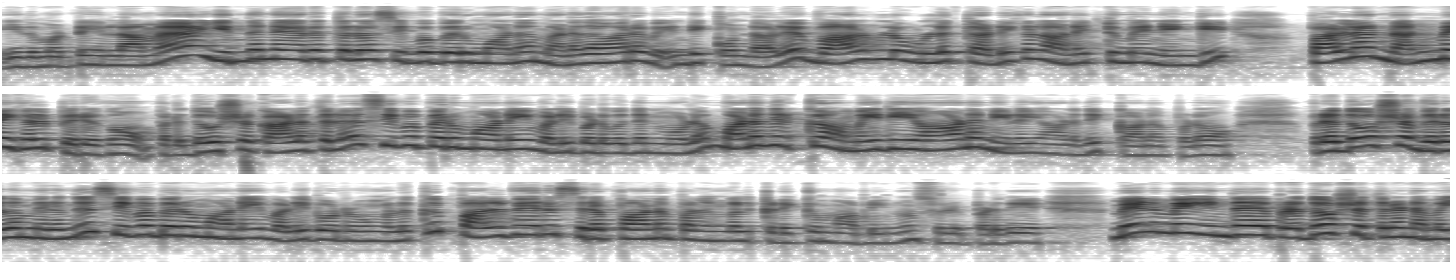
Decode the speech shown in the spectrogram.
இது மட்டும் இல்லாமல் இந்த நேரத்தில் சிவபெருமான மனதார வேண்டிக் கொண்டாலே வாழ்வில் உள்ள தடைகள் அனைத்துமே நீங்கி பல நன்மைகள் பெருகும். பிரதோஷ காலத்தில் சிவபெருமானை வழிபடுவதன் மூலம் மனதிற்கு அமைதியான நிலையானது காணப்படும். பிரதோஷ விரதம் இருந்து சிவபெருமானை வழிபடுறவங்களுக்கு பல்வேறு சிறப்பான பலன்கள் கிடைக்கும் அப்படின்னு சொல்லப்படுது. மேலுமே இந்த பிரதோஷத்தில் நம்ம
